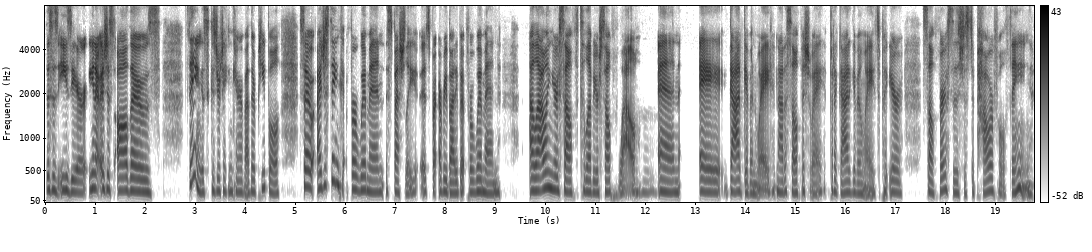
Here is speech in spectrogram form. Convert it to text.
this is easier. You know, it's just all those things because you're taking care of other people. So I just think for women, especially, it's for everybody, but for women, allowing yourself to love yourself well mm-hmm. and a God given way, not a selfish way, but a God given way to put yourself first is just a powerful thing.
